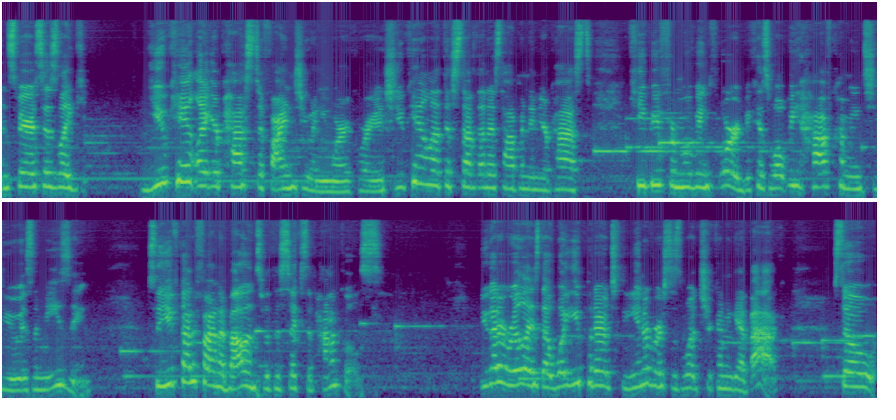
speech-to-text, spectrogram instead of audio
And Spirit says, like, you can't let your past define you anymore, Aquarius. You can't let the stuff that has happened in your past keep you from moving forward because what we have coming to you is amazing. So you've got to find a balance with the Six of Pentacles. You got to realize that what you put out to the universe is what you're going to get back. So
